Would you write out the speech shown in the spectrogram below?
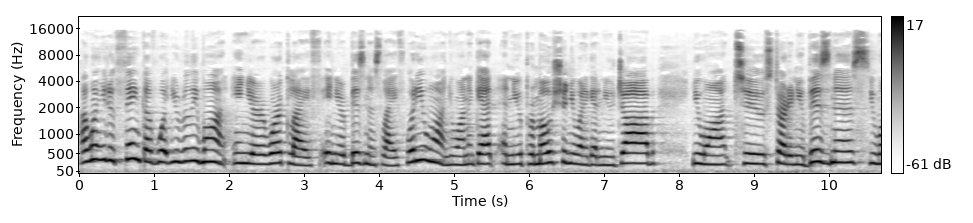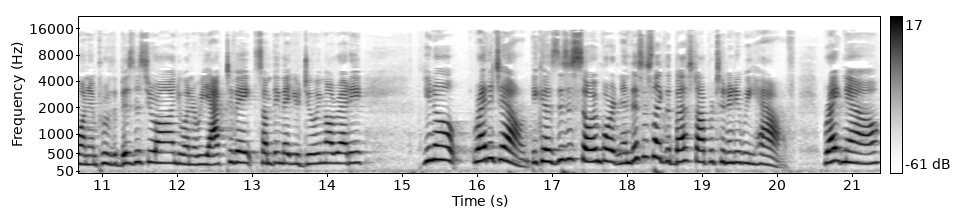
I want you to think of what you really want in your work life, in your business life. What do you want? You want to get a new promotion, you want to get a new job, you want to start a new business, you want to improve the business you're on, you want to reactivate something that you're doing already. You know, write it down because this is so important and this is like the best opportunity we have right now,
